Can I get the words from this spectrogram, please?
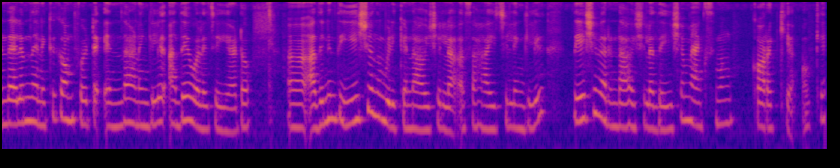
എന്തായാലും നിനക്ക് കംഫർട്ട് എന്താണെങ്കിൽ അതേപോലെ ചെയ്യാം കേട്ടോ. അതിന് ദേഷ്യമൊന്നും പിടിക്കേണ്ട ആവശ്യമില്ല. സഹായിച്ചില്ലെങ്കിൽ ദേഷ്യം വരേണ്ട ആവശ്യമില്ല. ദേഷ്യം മാക്സിമം കുറയ്ക്കുക ഓക്കെ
